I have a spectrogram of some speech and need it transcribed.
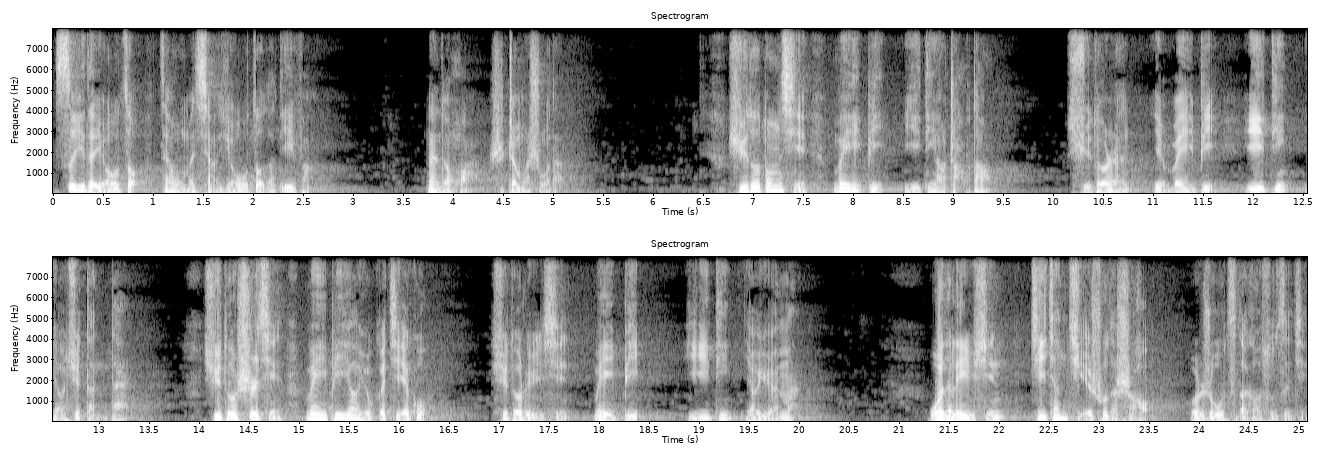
肆意的游走在我们想游走的地方。那段话是这么说的：许多东西未必一定要找到，许多人也未必一定要去等待，许多事情未必要有个结果，许多旅行未必一定要圆满。我的旅行即将结束的时候，我如此的告诉自己。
